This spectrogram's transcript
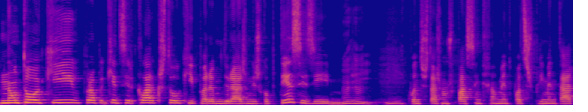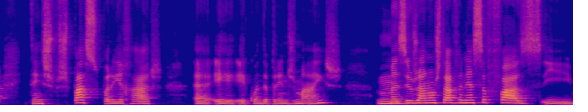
não estou aqui, para, quer dizer, claro que estou aqui para melhorar as minhas competências e, uhum. e, e, quando estás num espaço em que realmente podes experimentar e tens espaço para errar, uh, é, é quando aprendes mais. Mas eu já não estava nessa fase e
